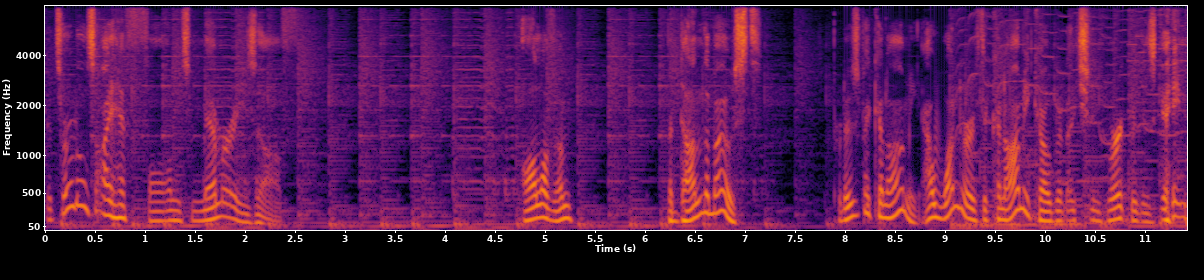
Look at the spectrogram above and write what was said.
The Turtles I have fond memories of. All of them. But done the most. Produced by Konami. I wonder if the Konami code would actually work with this game.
